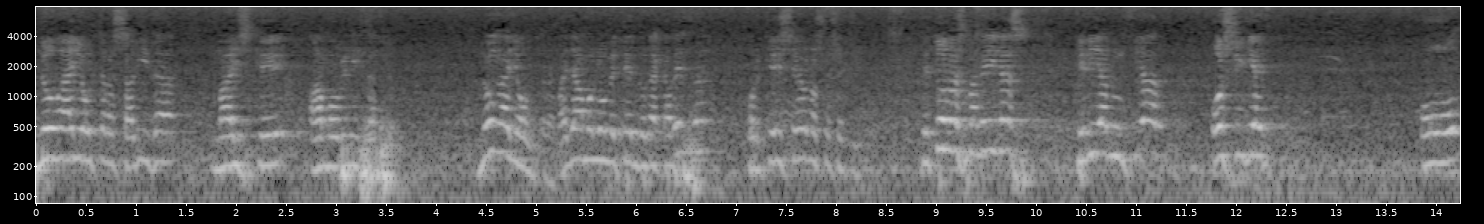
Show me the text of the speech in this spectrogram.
non hai outra salida máis que a movilización. Non hai outra, vayámoslo metendo na cabeza porque ese é o noso objetivo. De todas maneiras, quería anunciar o siguiente. O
